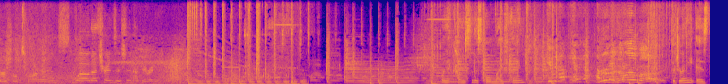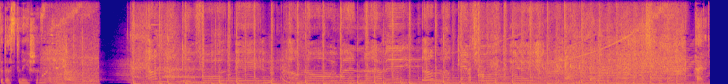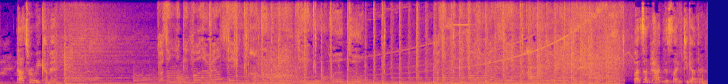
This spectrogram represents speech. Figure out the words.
social tourist. Wow, that transition. Okay, ready? When it comes to this whole life thing, Here we go, here we go. Where the hell am I? the journey is the destination. Thing, only the real thing. Let's unpack this life together.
